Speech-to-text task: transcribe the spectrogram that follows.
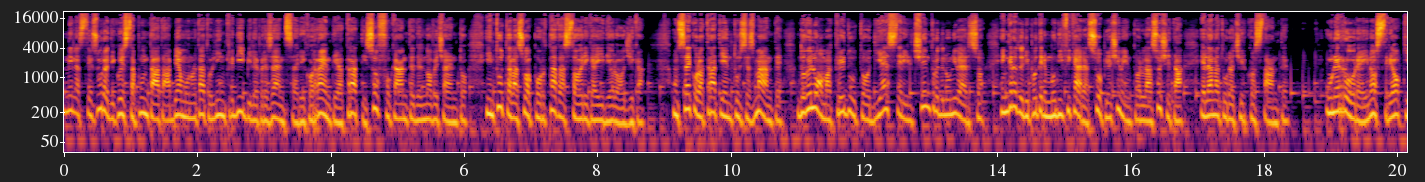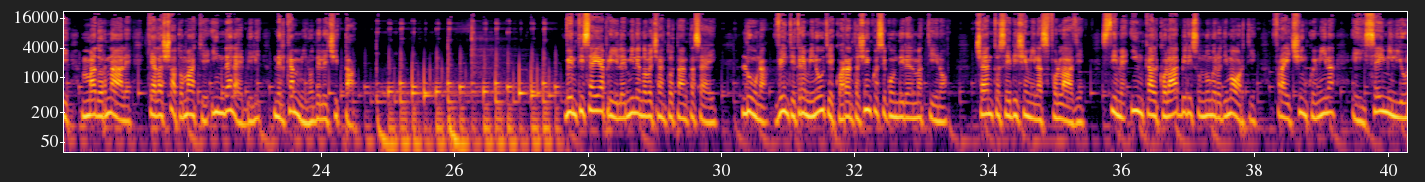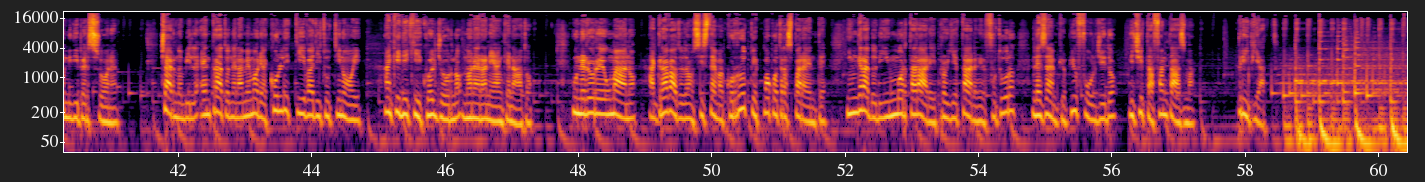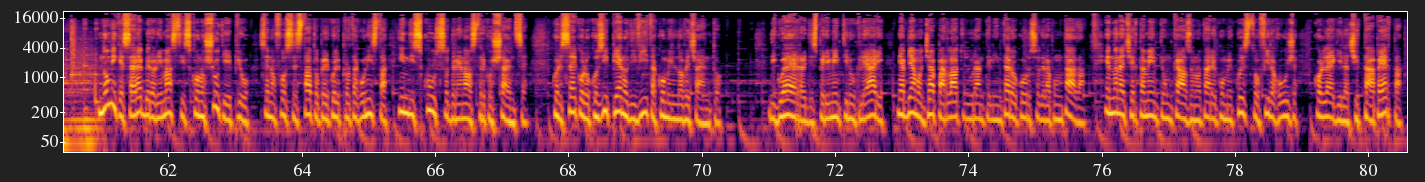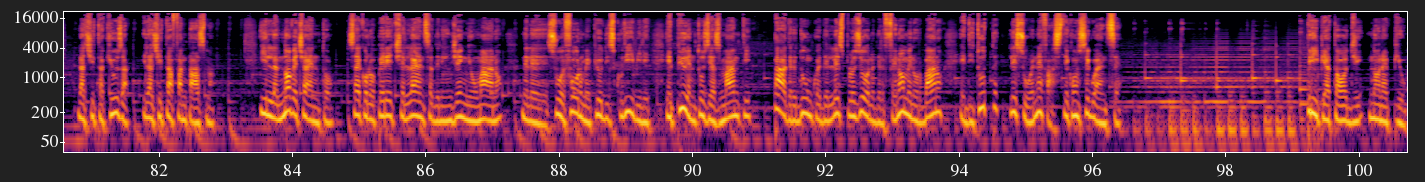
Nella stesura di questa puntata abbiamo notato l'incredibile presenza ricorrente e a tratti soffocante del Novecento in tutta la sua portata storica e ideologica. Un secolo a tratti entusiasmante, dove l'uomo ha creduto di essere il centro dell'universo e in grado di poter modificare a suo piacimento la società e la natura circostante. Un errore ai nostri occhi madornale che ha lasciato macchie indelebili nel cammino delle città. 26 aprile 1986, l'una 23 minuti e 45 secondi del mattino, 116.000 sfollati, stime incalcolabili sul numero di morti, fra i 5.000 e i 6 milioni di persone. Chernobyl è entrato nella memoria collettiva di tutti noi, anche di chi quel giorno non era neanche nato. Un errore umano aggravato da un sistema corrotto e poco trasparente, in grado di immortalare e proiettare nel futuro l'esempio più fulgido di città fantasma, Pripyat. Nomi che sarebbero rimasti sconosciuti ai più se non fosse stato per quel protagonista indiscusso delle nostre coscienze, quel secolo così pieno di vita come il Novecento. Di guerra e di esperimenti nucleari ne abbiamo già parlato durante l'intero corso della puntata e non è certamente un caso notare come questo fil rouge colleghi la città aperta, la città chiusa e la città fantasma. Il Novecento, secolo per eccellenza dell'ingegno umano, nelle sue forme più discutibili e più entusiasmanti, padre dunque dell'esplosione del fenomeno urbano e di tutte le sue nefaste conseguenze. Pripyat oggi non è più.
